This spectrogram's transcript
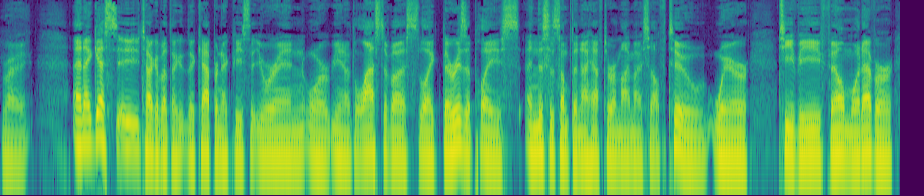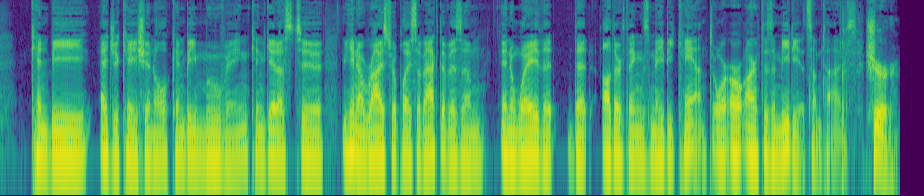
Right. And I guess uh, you talk about the the Kaepernick piece that you were in, or you know, The Last of Us. Like there is a place, and this is something I have to remind myself too, where TV, film, whatever can be educational, can be moving, can get us to, you know, rise to a place of activism in a way that that other things maybe can't or, or aren't as immediate sometimes. Sure.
